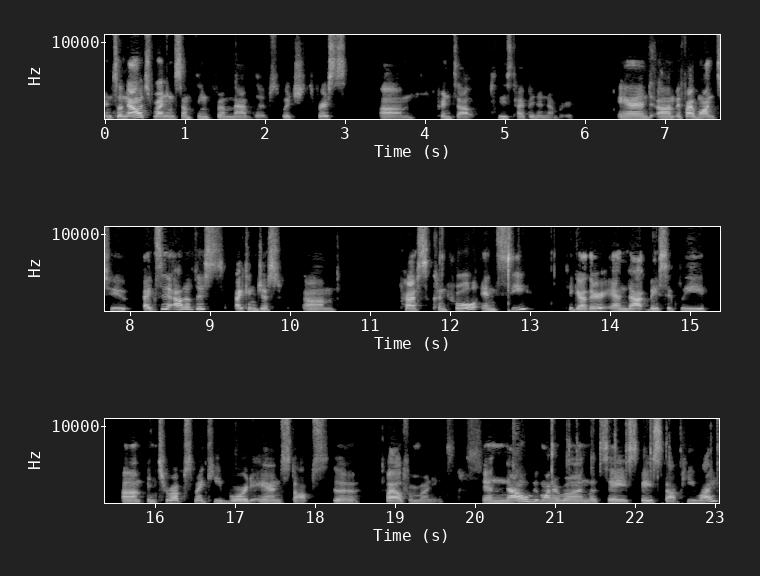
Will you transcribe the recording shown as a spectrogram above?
And so now it's running something from madlibs, which first um, prints out, please type in a number. And um, if I want to exit out of this, I can just um, press Control and C together, and that basically um, interrupts my keyboard and stops the file from running. And now we want to run, let's say, space.py,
